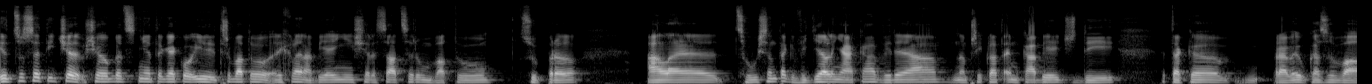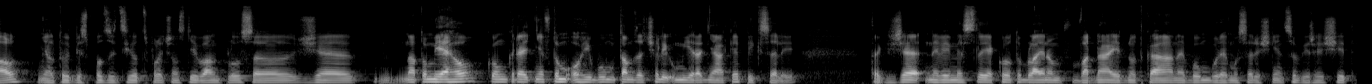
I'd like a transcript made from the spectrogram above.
i co se týče všeobecně, tak jako i třeba to rychlé nabíjení 67 W, super, ale co už jsem tak viděl, nějaká videa, například MKBHD, tak eh, právě ukazoval, měl to k dispozici od společnosti OnePlus, eh, že na tom jeho, konkrétně v tom ohybu, tam začaly umírat nějaké pixely. Takže nevím, jestli jako to byla jenom vadná jednotka, nebo bude muset ještě něco vyřešit,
